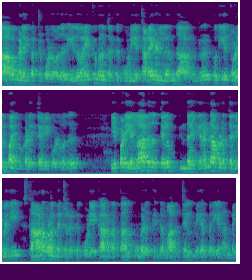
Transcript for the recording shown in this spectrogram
லாபங்களை பெற்றுக்கொள்வது இதுவரைக்கும் இருந்திருக்கக்கூடிய தடைகளிலிருந்து அகன்று புதிய தொழில் வாய்ப்புகளை தேடிக்கொள்வது இப்படி எல்லா விதத்திலும் இந்த இரண்டாம் இடத்ததிபதி ஸ்தான பலம் பெற்றிருக்கக்கூடிய காரணத்தால் உங்களுக்கு இந்த மாதத்தில் மிகப்பெரிய நன்மை.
